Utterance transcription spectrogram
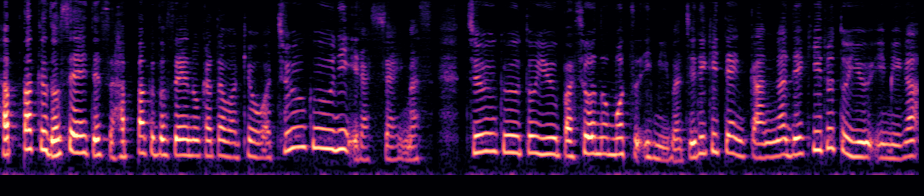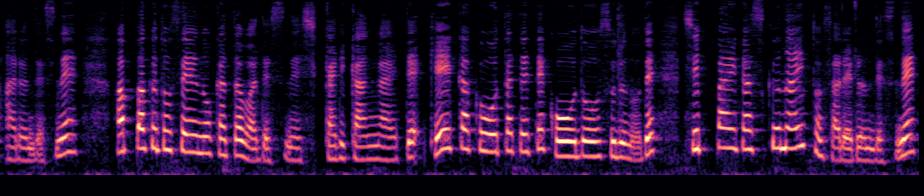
八白土星です。八白土星の方は今日は中宮にいらっしゃいます。中宮という場所の持つ意味は自力転換ができるという意味があるんですね。八白土星の方はですねしっかり考えて計画を立てて行動するので失敗が少ないとされるんですね。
